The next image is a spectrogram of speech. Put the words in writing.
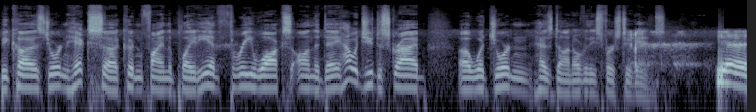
because Jordan Hicks uh, couldn't find the plate. He had three walks on the day. How would you describe uh, what Jordan has done over these first two games? Yeah,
